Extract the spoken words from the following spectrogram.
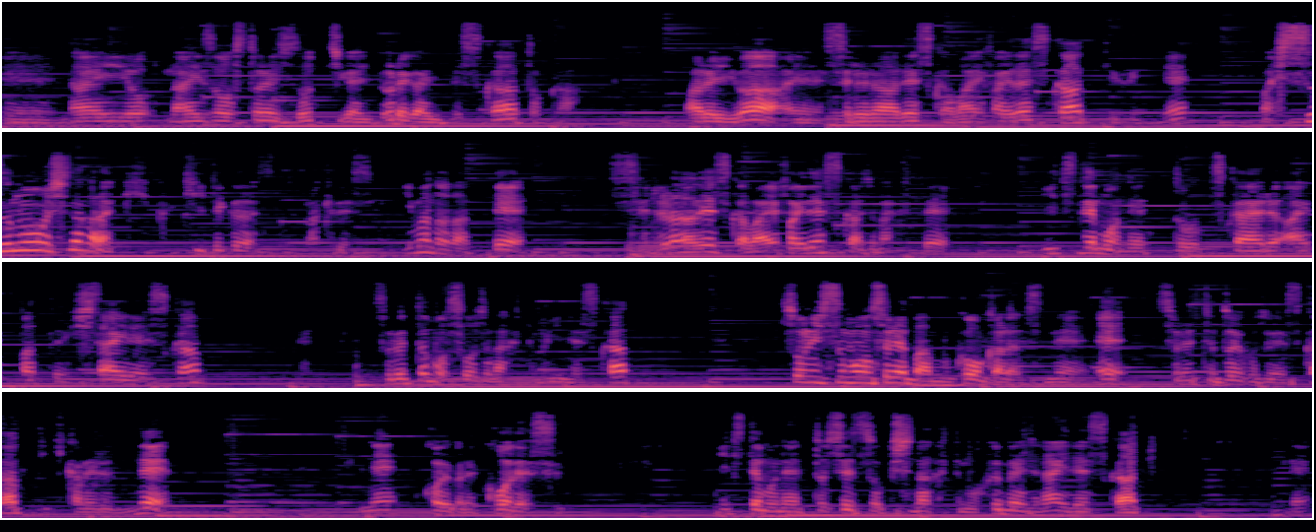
えー、内容、内蔵ストレージどっちがいい、どれがいいですか？とか、あるいは、えー、セルラーですか？Wi-Fi ですか？っていうふうにね、まあ、質問をしながら聞聞いてくださいわけですよ。今のだって、セルラーですか ?Wi-Fi ですか？じゃなくて、いつでもネットを使える iPad にしたいですか？それともそうじゃなくてもいいですか？その質問すれば向こうからですね、え、それってどういうことですか？って聞かれるんで、ね、こういうこれこうです。いつでもネット接続しなくても不便じゃないですか？ね、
